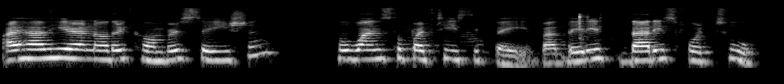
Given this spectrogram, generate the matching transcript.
I have here another conversation. Who wants to participate? But that is, that is for two.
